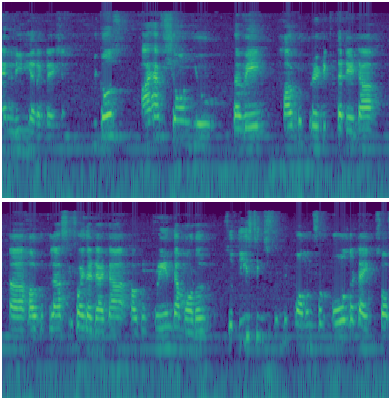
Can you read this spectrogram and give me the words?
and linear regression because I have shown you the way how to predict the data, uh, how to classify the data, how to train the model. So these things will be common for all the types of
